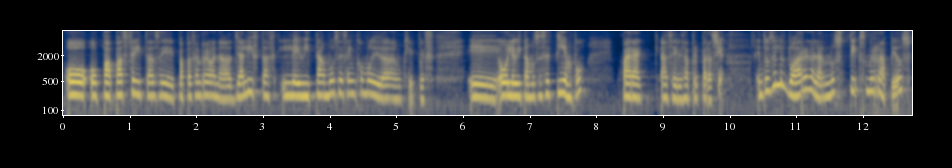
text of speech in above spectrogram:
o, papas fritas, eh, papas en rebanadas ya listas, le evitamos esa incomodidad, aunque pues, eh, o le evitamos ese tiempo para hacer esa preparación. Entonces les voy a regalar unos tips muy rápidos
